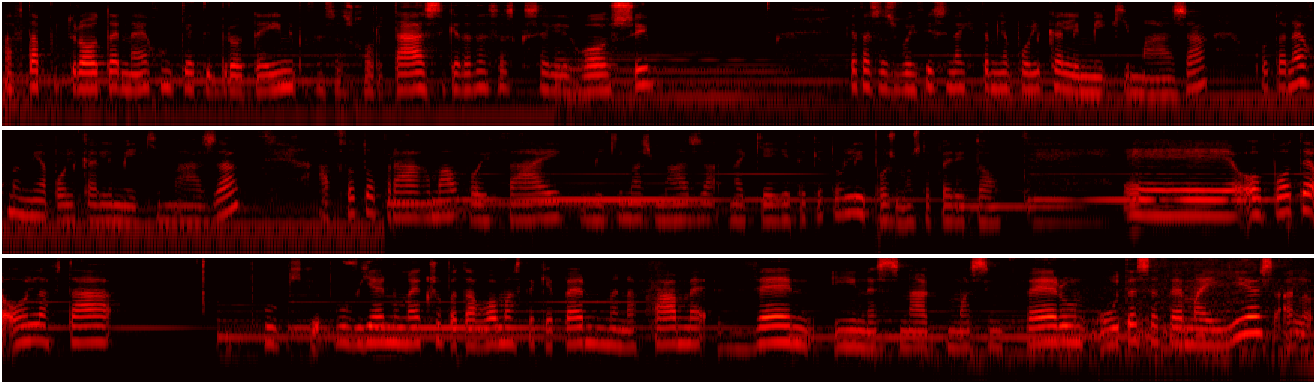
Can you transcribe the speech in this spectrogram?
αυτά που τρώτε, να έχουν και την πρωτεΐνη που θα σας χορτάσει και δεν θα σας ξελιγώσει και θα σας βοηθήσει να έχετε μια πολύ καλή μήκη μάζα. Που όταν έχουμε μια πολύ καλή μήκη μάζα, αυτό το πράγμα βοηθάει η μήκη μας μάζα να καίγεται και το λίπος μας το περιττό. Ε, οπότε όλα αυτά που, που βγαίνουμε έξω, πεταγόμαστε και παίρνουμε να φάμε δεν είναι σνακ που μας συμφέρουν ούτε σε θέμα υγείας αλλά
